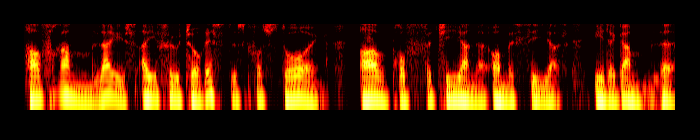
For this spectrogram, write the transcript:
har fremdeles ei futuristisk forståing av profetiene om Messias i Det gamle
